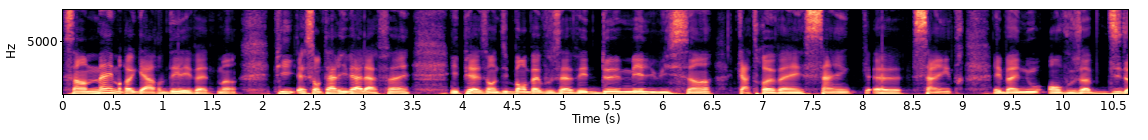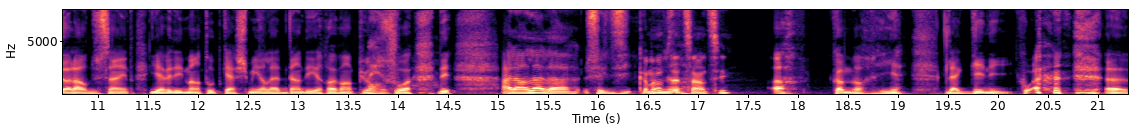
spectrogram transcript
sans même regarder les vêtements. Puis elles sont arrivées à la fin et puis elles ont dit, bon, ben vous avez 2885 euh, cintres. Eh ben nous, on vous offre 10 dollars du cintre. Il y avait des manteaux de cachemire là-dedans, des robes en pur soie. Des... Alors là, là, j'ai dit... Comment vous êtes senti? Ah, comme rien. De la guenille, quoi. Euh,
